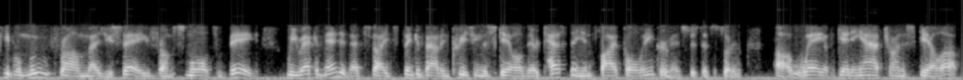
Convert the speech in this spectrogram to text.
people move from, as you say, from small to big, we recommended that sites think about increasing the scale of their testing in five-fold increments, just as a sort of uh, way of getting at trying to scale up.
